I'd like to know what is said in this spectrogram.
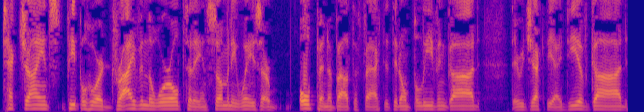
tech giants, people who are driving the world today in so many ways are open about the fact that they don't believe in God. They reject the idea of God.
